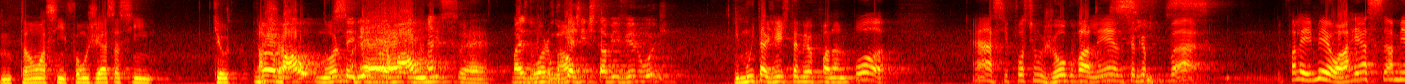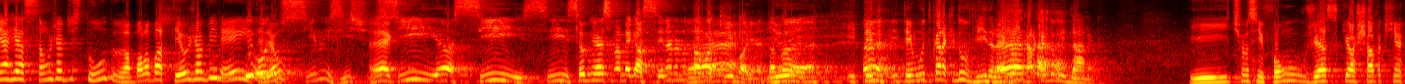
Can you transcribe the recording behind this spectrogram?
Então, assim, foi um gesto assim que eu Normal? norma- Seria é, normal, né? Isso, é. Mas no mundo normal. que a gente tá vivendo hoje. E muita gente também falando, pô, ah, se fosse um jogo valendo, não sei o que. Se- Ah, falei, meu, a, reação- a minha reação já diz tudo. A bola bateu, eu já virei, E entendeu? outro, se não existe. É. Se, ah, se, se. Se eu ganhasse na Mega Sena, eu não tava É, aqui, Marina. e, Tava, e- e tem, e tem muito cara que duvida, né? É, o cara quer duvidar, né? E, tipo assim, foi um gesto que eu achava que tinha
